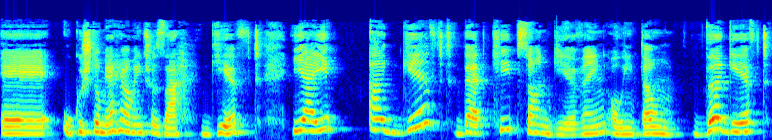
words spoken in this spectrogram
é, o costume é realmente usar gift, e aí a gift that keeps on giving, ou então the gift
